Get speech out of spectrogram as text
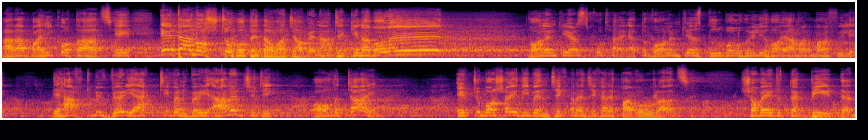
ধারাবাহিকতা আছে, এটা নষ্ট হতে দেওয়া যাবে না। ঠিক কিনা বলে ভলেন্টিয়ার্স কোথায়? এত ভলেন্টিয়ার্স দুর্বল হইলে হয় আমার মাহফিলে। They have to be very active and very energetic all the time একটু বসাই দিবেন যেখানে যেখানে পাগলরা আছে। সবাই একটু তাকবীর দেন।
